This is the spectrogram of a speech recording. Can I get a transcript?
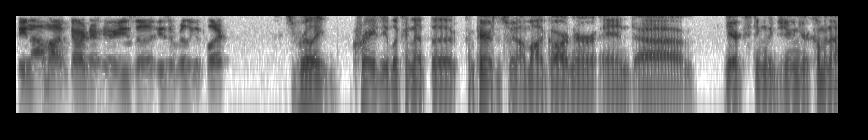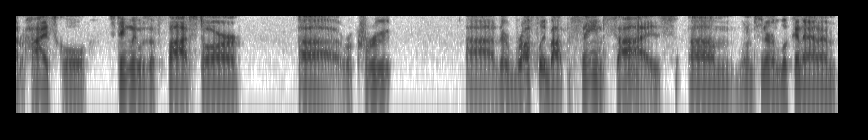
being Ahmad Gardner here. He's a he's a really good player. It's really crazy looking at the comparison between Ahmad Gardner and um, Derek Stingley Jr. coming out of high school. Stingley was a five star uh, recruit. Uh, they're roughly about the same size. Um, when I'm sitting there looking at them,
